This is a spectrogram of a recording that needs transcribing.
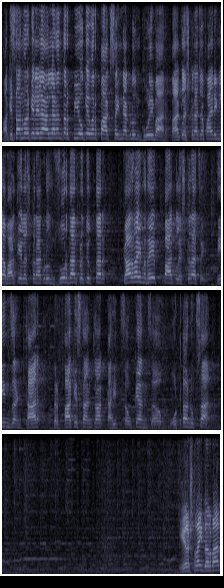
पाकिस्तानवर केलेल्या हल्ल्यानंतर पीओकेवर पाक सैन्याकडून गोळीबार. पाक लष्कराच्या फायरिंगला भारतीय लष्कराकडून जोरदार प्रत्युत्तर. कारवाईमध्ये पाक लष्कराचे तीन जण ठार तर पाकिस्तानच्या काही चौक्यांचं मोठं नुकसान. एअर स्ट्राईक दरम्यान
